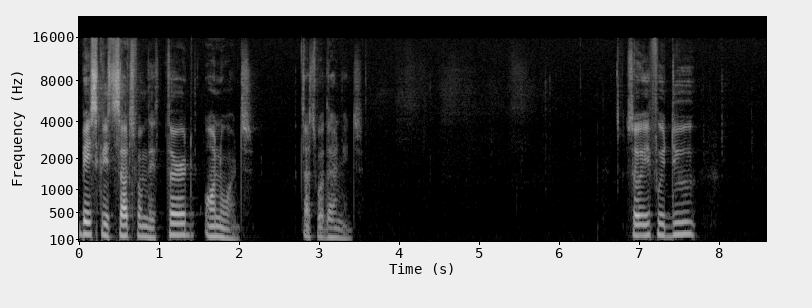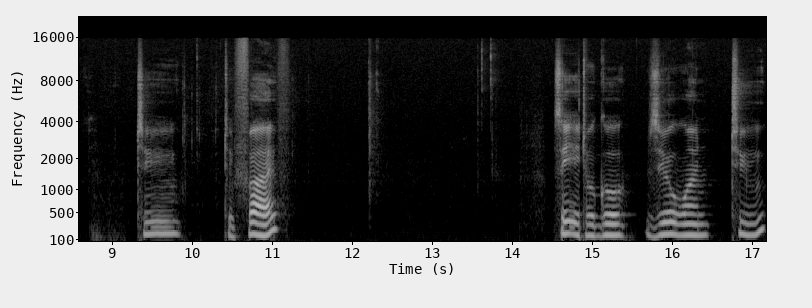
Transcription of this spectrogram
basically it starts from the third onwards. That's what that means. So if we do 2 to 5, see it will go 0, 1, 2.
